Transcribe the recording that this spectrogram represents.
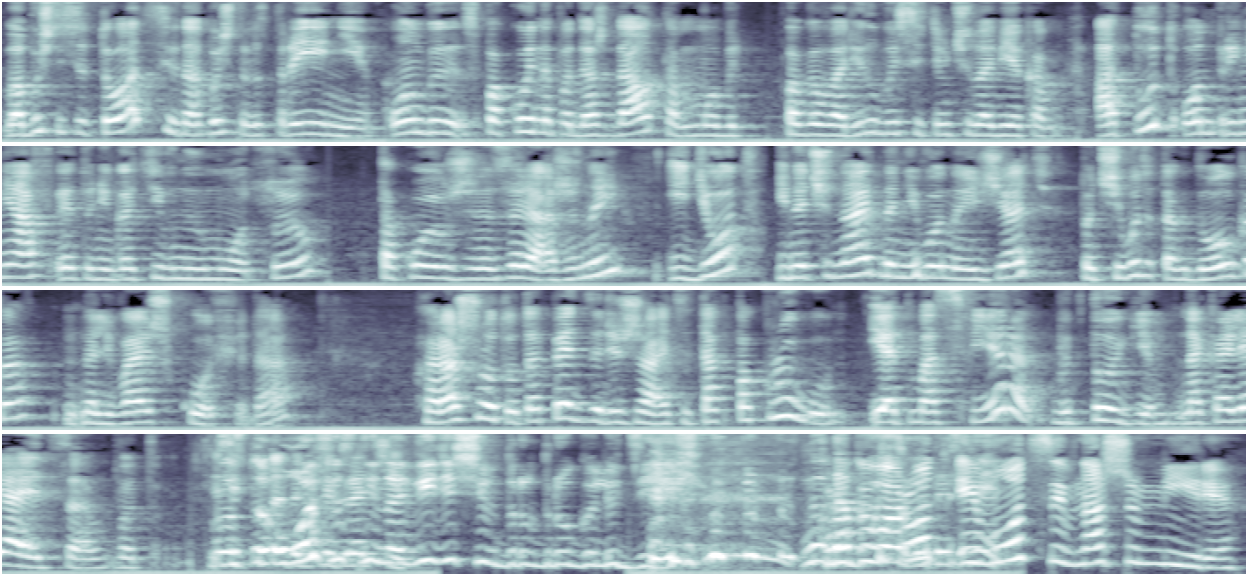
В обычной ситуации, на обычном настроении, он бы спокойно подождал, там, может быть, поговорил бы с этим человеком. А тут он, приняв эту негативную эмоцию, такой уже заряженный, идет и начинает на него наезжать, почему ты так долго наливаешь кофе, да? Хорошо, тут опять заряжается, так по кругу. И атмосфера в итоге накаляется. Вот, если Просто офис ненавидящих друг друга людей. Ну, Круговорот эмоций в нашем мире.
